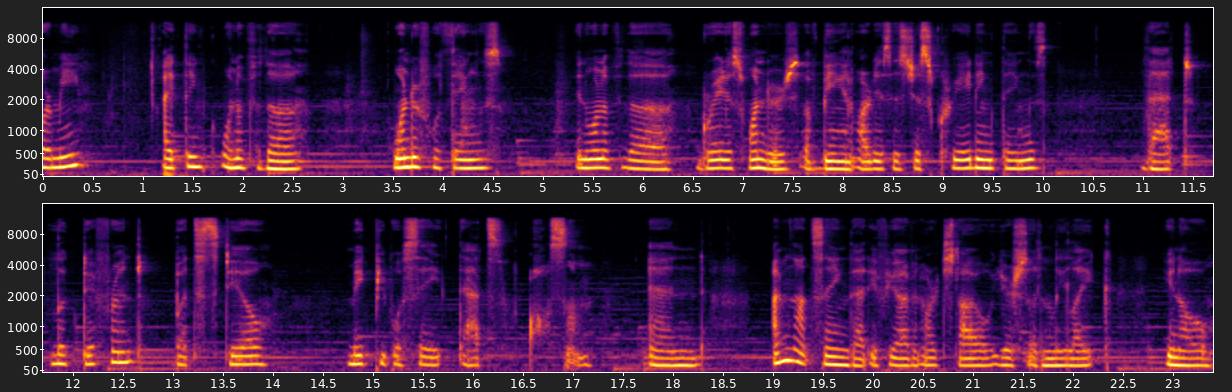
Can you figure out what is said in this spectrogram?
For me, I think one of the wonderful things and one of the greatest wonders of being an artist is just creating things that look different but still make people say that's awesome. And I'm not saying that if you have an art style, you're suddenly like, you know,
